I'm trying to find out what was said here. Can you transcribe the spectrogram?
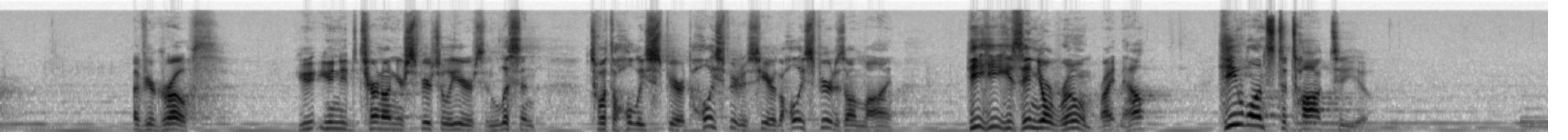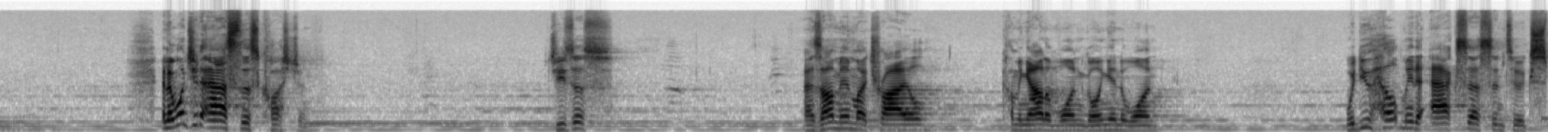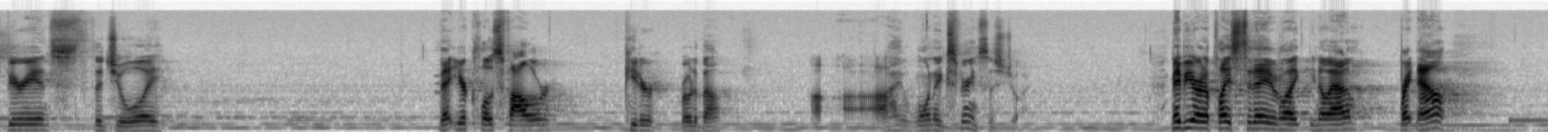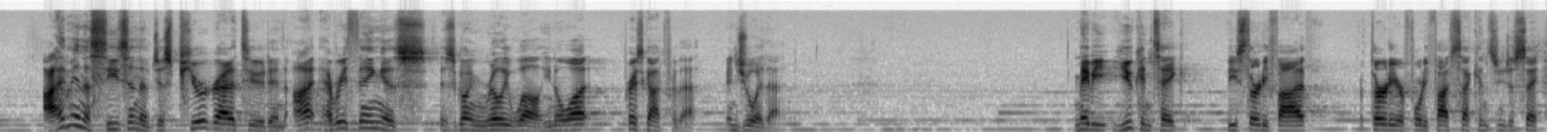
of your growth. You, you need to turn on your spiritual ears and listen to what the Holy Spirit, the Holy Spirit is here, the Holy Spirit is online. He, he, he's in your room right now. He wants to talk to you. And I want you to ask this question Jesus, as I'm in my trial, coming out of one, going into one, would you help me to access and to experience the joy that your close follower, Peter, wrote about? I, want to experience this joy. Maybe you're at a place today, you're like, you know, Adam, right now, I'm in a season of just pure gratitude and I, everything is, is going really well. You know what? Praise God for that. Enjoy that. Maybe you can take these 35 or 30 or 45 seconds and just say,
